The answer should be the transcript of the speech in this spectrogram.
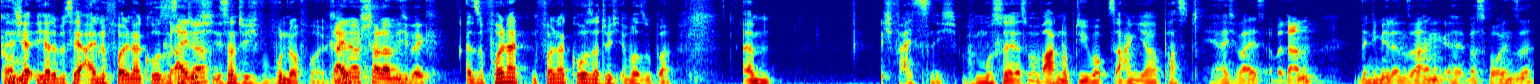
komm, Also ich, ich hatte bisher eine Vollnarkose, ist Rainer? natürlich, ist natürlich wundervoll. ne? Rainer, schaller mich weg. Also Vollnar Vollnarkose natürlich immer super. Ähm, ich weiß es nicht. Man muss ja erstmal warten, ob die überhaupt sagen, ja, passt. Ja, ich weiß, aber dann, wenn die mir dann sagen, äh, was wollen sie,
